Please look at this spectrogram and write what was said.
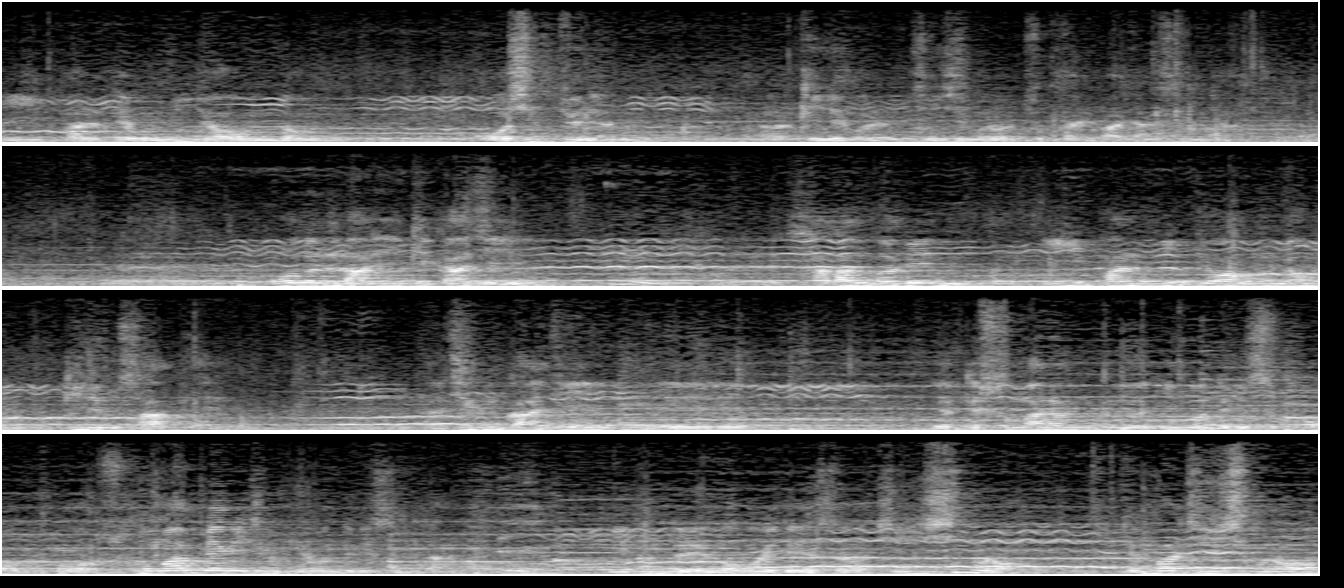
28 대구 민주화 운동 50주년 어, 기념을 진심으로 축하해 가지 않습니다. 에, 오늘날이 있기까지 에, 사단법인 28 민주화 운동 기념사업회 어, 지금까지 에, 이렇게 수많은 그 임원들이 있었고 또 수만 명의 지금 회원들이 있습니다. 이분들의 노고에 대해서 진심으로 정말 진심으로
